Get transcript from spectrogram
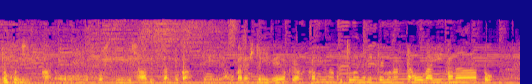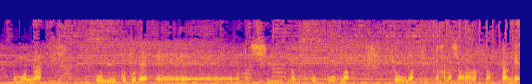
ー、特に、あのホスティングサービスさんとか、え他の人に迷惑がかかるようなことはやめてもらった方がいいかなと思います。そういうことで、えー私の方法は、今日はちょっと話は長くなったんで、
